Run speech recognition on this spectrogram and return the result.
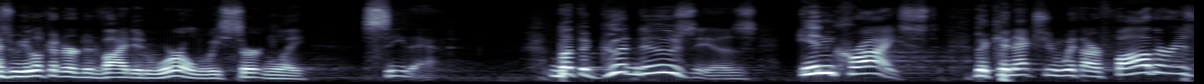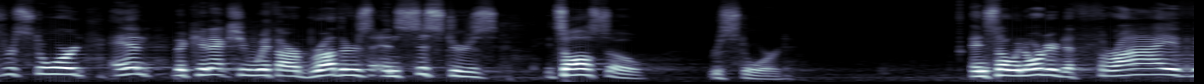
As we look at our divided world, we certainly see that. But the good news is, in Christ, the connection with our Father is restored, and the connection with our brothers and sisters, it's also restored. And so, in order to thrive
